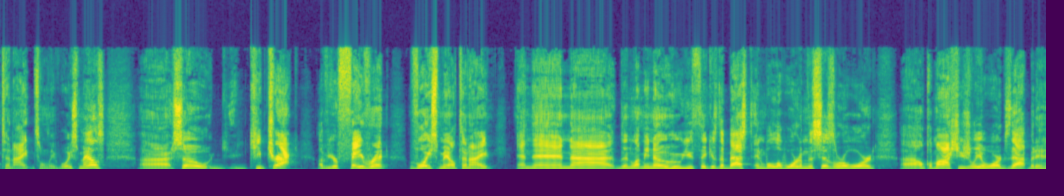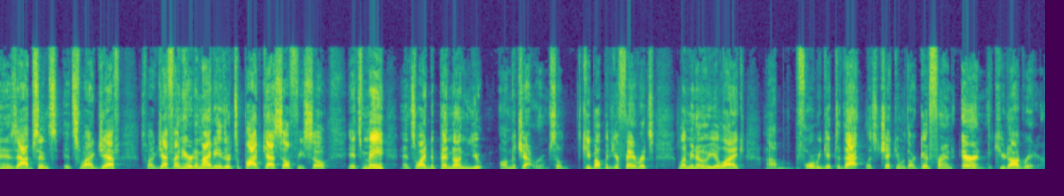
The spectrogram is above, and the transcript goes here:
tonight. It's only voicemails. Uh, so keep track of your favorite voicemail tonight. And then, uh, then let me know who you think is the best, and we'll award him the Sizzler Award. Uh, Uncle Mosh usually awards that, but in his absence, it's Swag Jeff. Swag Jeff ain't here tonight either. It's a podcast selfie, so it's me, and so I depend on you on the chat room. So keep up with your favorites. Let me know who you like. Uh, before we get to that, let's check in with our good friend Aaron, the Q Dog Raider.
